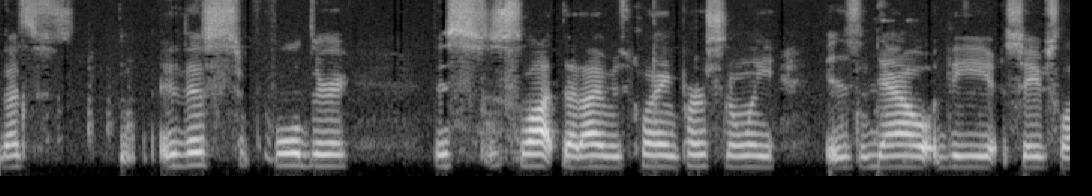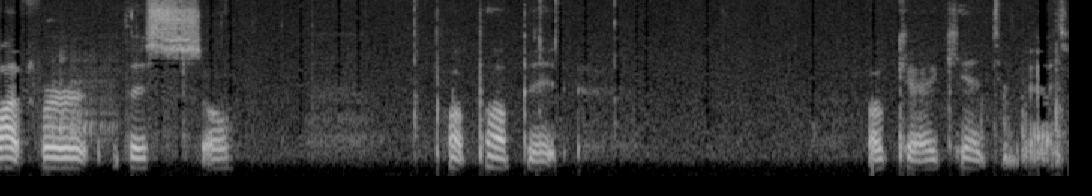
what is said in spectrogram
That's this folder, this slot that I was playing personally is now the save slot for this. So, pop puppet. Okay, I can't do that.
